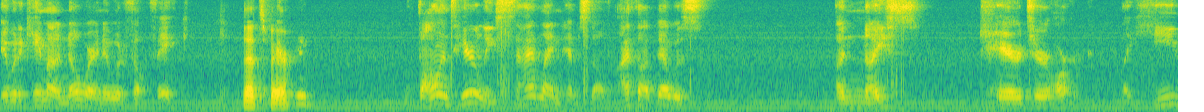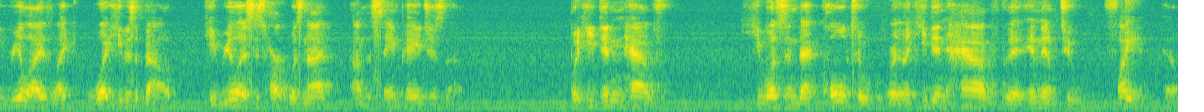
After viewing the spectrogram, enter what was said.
it would have came out of nowhere and it would have felt fake. That's fair. Voluntarily sidelined himself. I thought that was a nice character arc. Like he realized like what he was about. He realized his heart was not on the same page as them. But he didn't have he wasn't that cold to or like he didn't have the in him to fight him.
